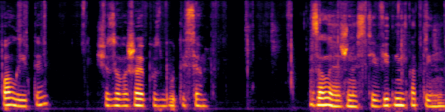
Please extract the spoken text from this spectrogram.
палити, що заважає позбутися залежності від нікотину?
